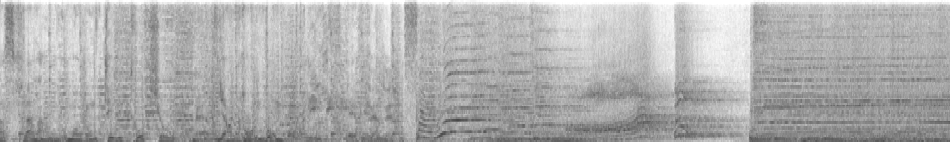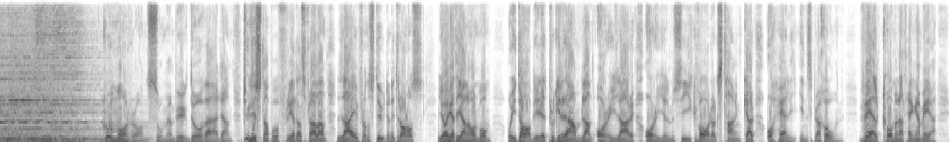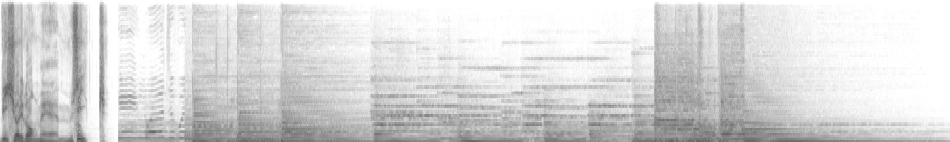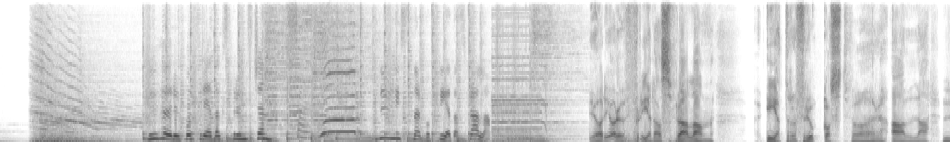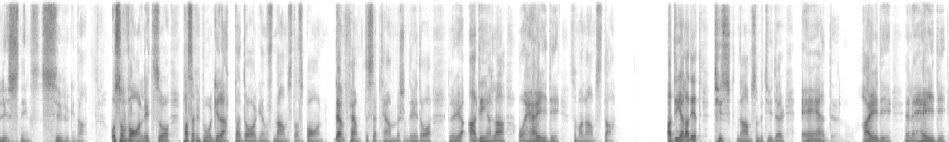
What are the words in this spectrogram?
Fredagsfrallan, morgon till talkshow med Jan Holmbom i FM. God morgon Zoomenbygd och världen. Du lyssnar på Fredagsfrallan live från studion i Tranås. Jag heter Jan Holmbom och idag blir det ett program bland orglar, orgelmusik, vardagstankar och helginspiration. Välkommen att hänga med. Vi kör igång med musik. Hører på Fredagsbrunchen. Du lyssnar på Fredagsfrallan. Ja, det gör du. Fredagsfrallan. Eterfrukost för alla lyssningssugna. Och som vanligt så passar vi på att gratta dagens namnsdagsbarn. Den 5 september som det är idag, då är det ju Adela och Heidi som har namnsdag. Adela det är ett tyskt namn som betyder ädel. Heidi eller Heidi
